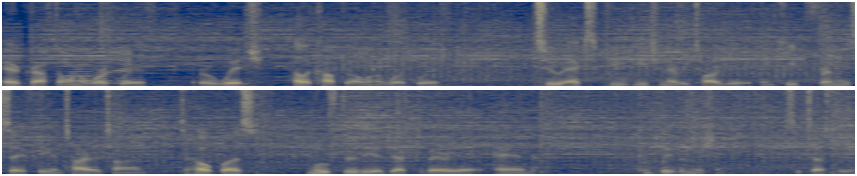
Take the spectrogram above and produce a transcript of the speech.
aircraft I want to work with or which helicopter I want to work with to execute each and every target and keep friendly safe the entire time to help us move through the objective area and complete the mission successfully.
